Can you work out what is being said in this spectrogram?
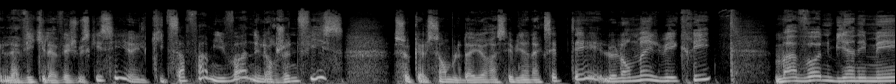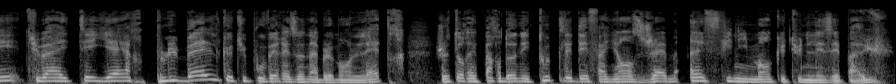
la vie qu'il avait jusqu'ici. Il quitte sa femme, Yvonne, et leur jeune fils, ce qu'elle semble d'ailleurs assez bien accepter. Le lendemain, il lui écrit Ma Vonne bien-aimée, tu as été hier plus belle que tu pouvais raisonnablement l'être. Je t'aurais pardonné toutes les défaillances. J'aime infiniment que tu ne les aies pas eues.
